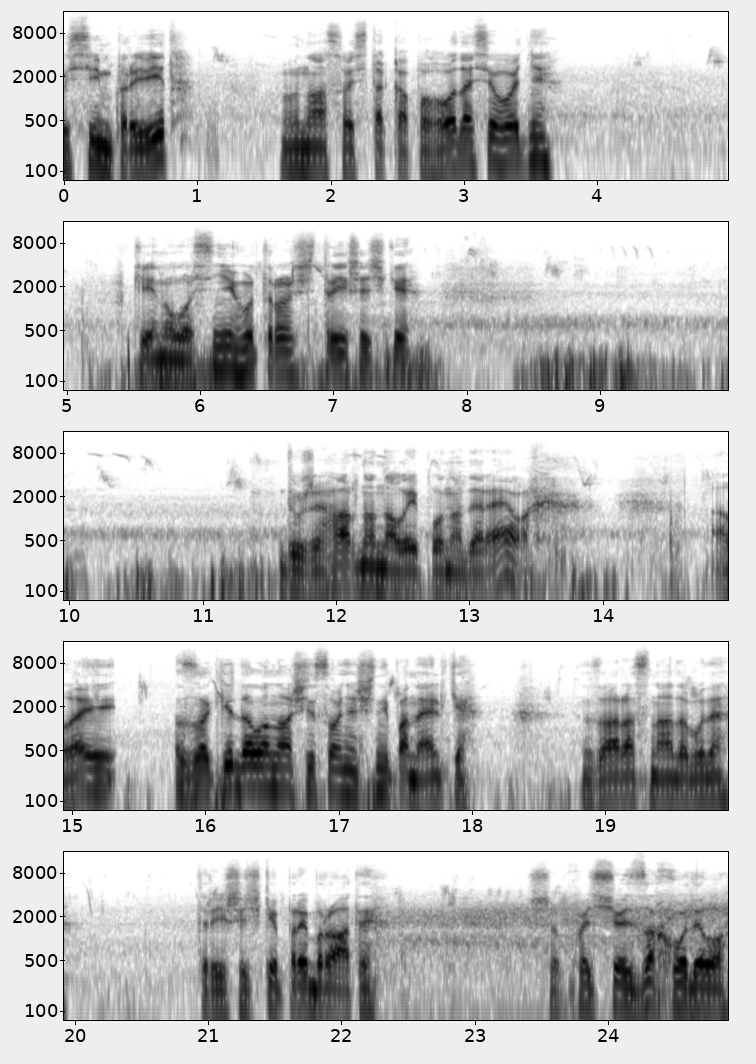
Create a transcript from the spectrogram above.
Усім привіт! У нас ось така погода сьогодні. Вкинуло снігу трош, трішечки. Дуже гарно налипло на деревах. Але й закидало наші сонячні панельки. Зараз треба буде трішечки прибрати, щоб хоч щось заходило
